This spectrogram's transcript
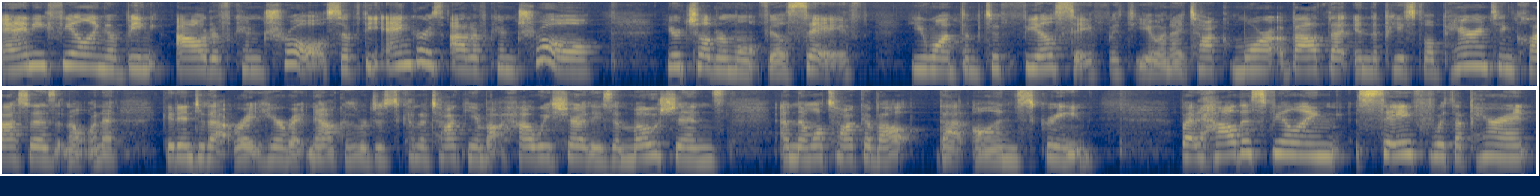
any feeling of being out of control. So if the anger is out of control, your children won't feel safe. You want them to feel safe with you. And I talk more about that in the peaceful parenting classes. I don't want to get into that right here, right now, because we're just kind of talking about how we share these emotions. And then we'll talk about that on screen. But how this feeling safe with a parent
